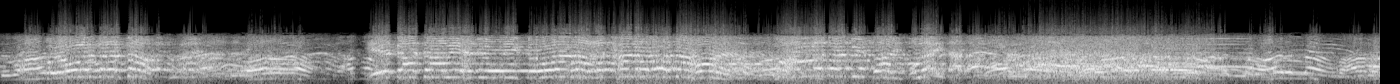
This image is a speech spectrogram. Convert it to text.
سبحان کروڑ داتا اللہ یہ داتا بھی ہجوری کروڑ کا لکھا نہ داتا ہے محمد ابھی ساری بلائی داتا سبحان اللہ سبحان اللہ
